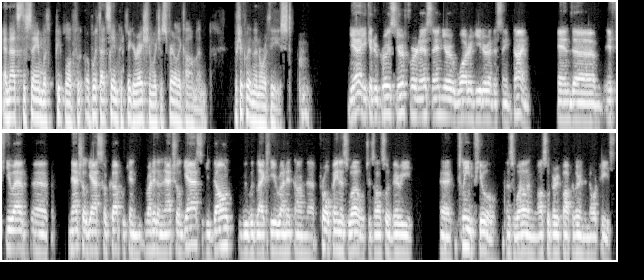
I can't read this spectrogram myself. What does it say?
And that's the same with people of, with that same configuration, which is fairly common, particularly in the Northeast. Yeah, you can replace your furnace and your water heater at the same time. And uh, if you have uh, natural gas hookup, we can run it on natural gas. If you don't, we would likely run it on uh, propane as well, which is also a very uh, clean fuel as well, and also very popular in the Northeast.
